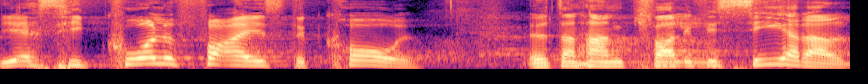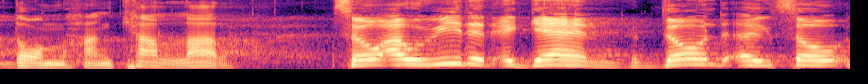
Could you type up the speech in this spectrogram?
Yes, he qualifies the call. utan han kvalificerar dem han kallar. So I will read it again. Don't uh, so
